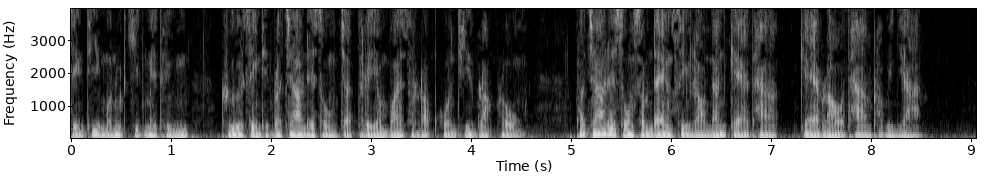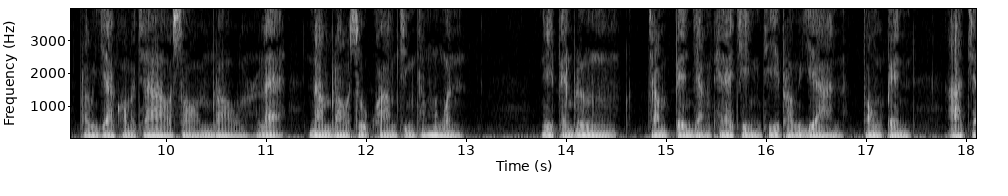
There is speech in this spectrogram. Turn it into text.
สิ่งที่มนุษย์คิดไม่ถึง คือสิ่งที่พระเจ้าได้ทรงจัดเตรียมไว้สำหรับคนที่รักพระองค์พระเจ้าได้ทรงสำแดงสิ่งเหล่านั้นแก่ทางแก่เราทางพระวิญญาณ พระวิญญาณของพระเจ้าสอนเราและนำเราสู่ความจริงทั้งมวล นี่เป็นเรื่องจำเป็นอย่างแท้จริงที่พระวิญญาณต้องเป็นอาจ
